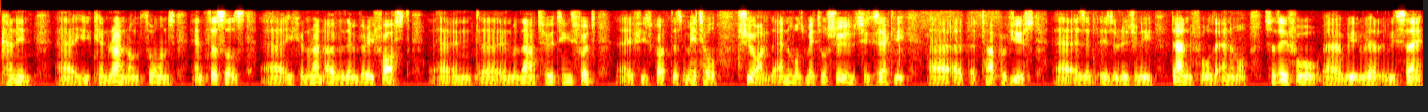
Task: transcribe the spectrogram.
kanin. Uh, he can run on thorns and thistles. he can run over them very fast and and without hurting his foot. If he's got this metal shoe on, the animal's metal shoe, which is exactly a, a, type of use as it is originally done for the animal. So therefore, we, we, we say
